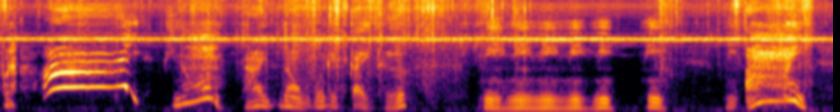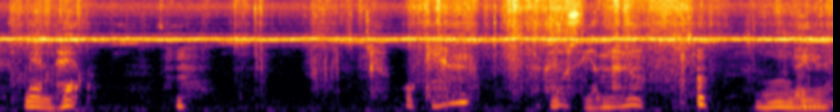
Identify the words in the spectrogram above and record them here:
พูดนะอ้ายพี่น้องตายพี่น้องพูดไกลๆเถอะนี่นี่นี่นี่นี่นี่นี่อ้ายแม่นแท้ โอ้แกนใครเอาเสียมมาเนาะอืมได้เลย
